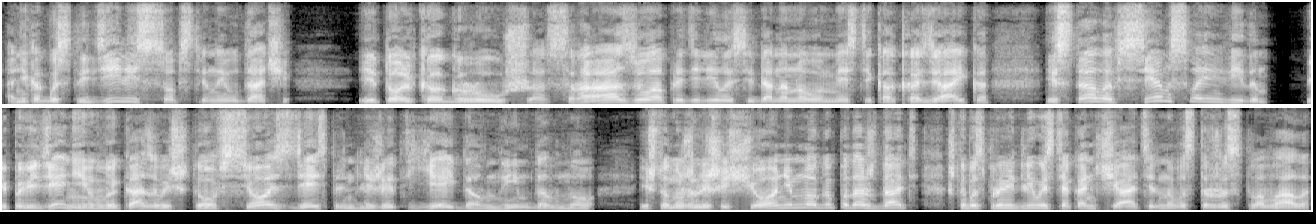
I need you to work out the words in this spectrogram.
Они как бы стыдились собственной удачи, и только Груша сразу определила себя на новом месте как хозяйка и стала всем своим видом и поведением выказывать, что все здесь принадлежит ей давным-давно — и что нужно лишь еще немного подождать, чтобы справедливость окончательно восторжествовала.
